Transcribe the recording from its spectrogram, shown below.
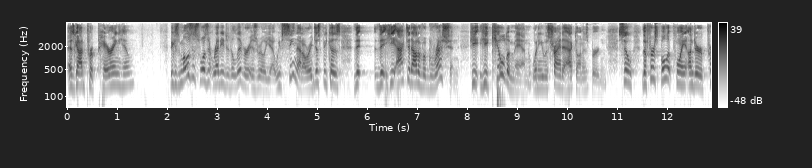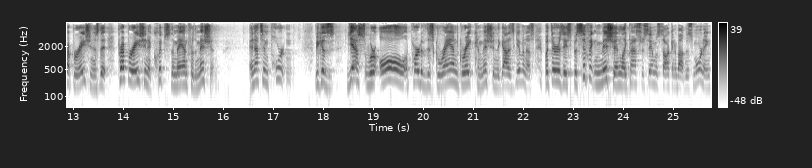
as God preparing him. Because Moses wasn't ready to deliver Israel yet. We've seen that already, just because the, the, he acted out of aggression. He, he killed a man when he was trying to act on his burden. So the first bullet point under preparation is that preparation equips the man for the mission. And that's important because, yes, we're all a part of this grand, great commission that God has given us, but there is a specific mission, like Pastor Sam was talking about this morning,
